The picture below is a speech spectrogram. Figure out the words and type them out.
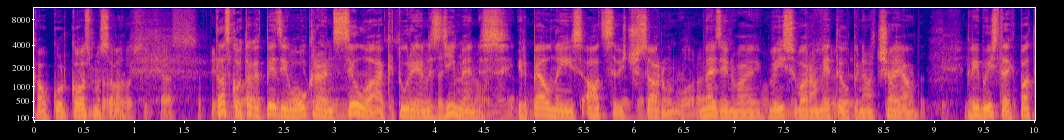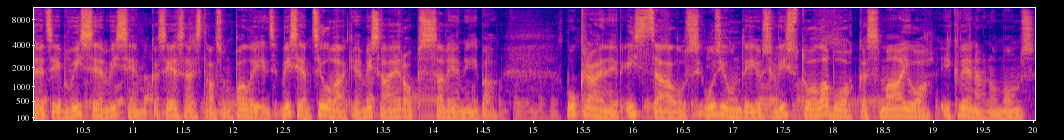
kaut kur kosmosā. Tas, ko tagad piedzīvo Ukraiņas cilvēki, turienes ģimenes, ir pelnījis atsevišķu sarunu. Nezinu, vai visu varam ietilpināt šajā. Gribu izteikt pateicību visiem, visiem, kas iesaistās un palīdz, visiem cilvēkiem visā Eiropas Savienībā. Ukraina ir izcēlusi, uzjundījusi visu to labo, kas mājo ikvienā no mums.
